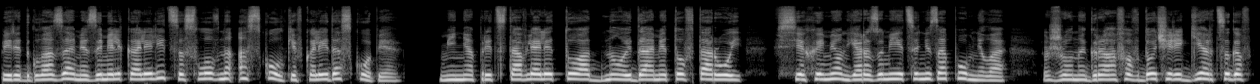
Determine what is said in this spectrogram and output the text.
Перед глазами замелькали лица, словно осколки в калейдоскопе. Меня представляли то одной даме, то второй. Всех имен я, разумеется, не запомнила. Жены графов, дочери герцогов,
